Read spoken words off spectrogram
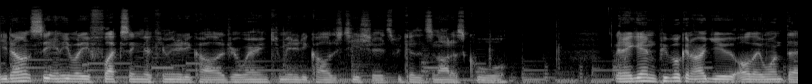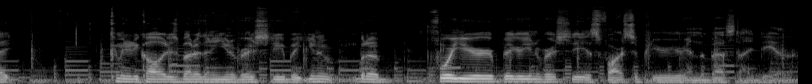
you don't see anybody flexing their community college or wearing community college t-shirts because it's not as cool. And again, people can argue all they want that community college is better than a university, but you know, but a four-year bigger university is far superior and the best idea.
